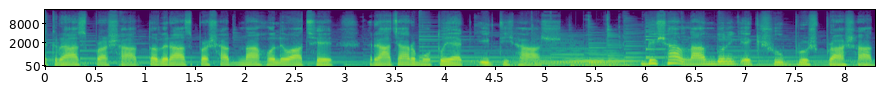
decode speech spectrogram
এক রাজপ্রাসাদ, তবে রাজপ্রাসাদ না হলেও আছে রাজার মতো এক ইতিহাস। বিশাল নান্দনিক এক শুভ্র প্রাসাদ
